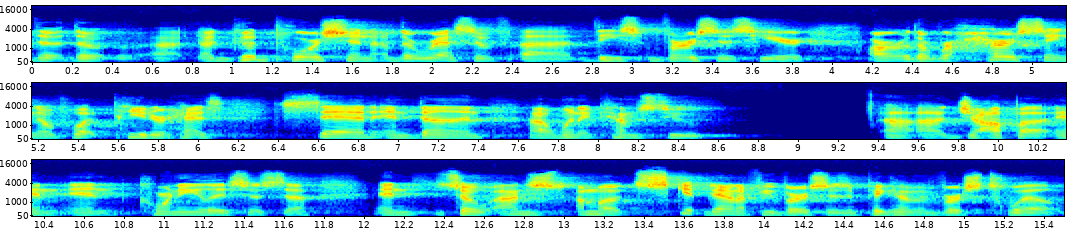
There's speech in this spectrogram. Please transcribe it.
the, the, uh, a good portion of the rest of uh, these verses here are the rehearsing of what Peter has said and done uh, when it comes to uh, uh, Joppa and, and Cornelius and stuff. And so I'm, just, I'm going to skip down a few verses and pick up in verse 12.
